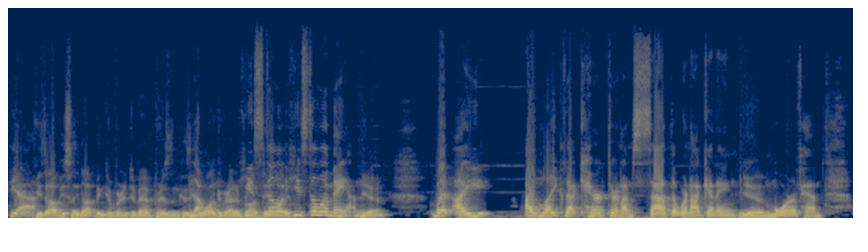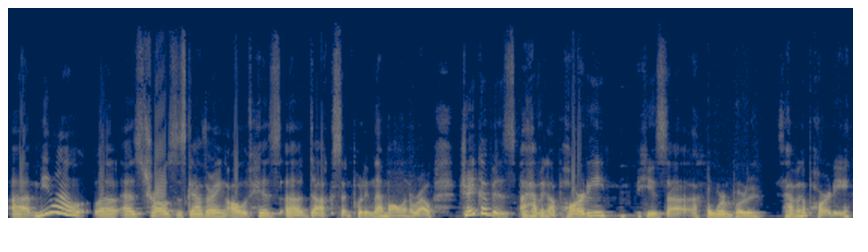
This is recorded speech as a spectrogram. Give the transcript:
yeah, He's obviously not been converted to vampirism because he's No. wandering around in broad he's still daylight. he's still a man. yeah, but I I like that character, and I'm sad that we're not getting yeah. more of him. Uh, meanwhile, uh, as Charles is gathering all of his uh, ducks and putting them all in a row, Jacob is uh, having a party. He's uh, A worm party. he's having a party.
